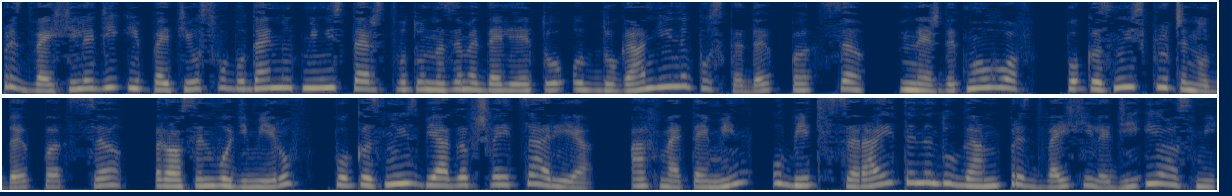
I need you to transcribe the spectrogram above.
през 2005 освободен от Министерството на земеделието от Доган и напуска ДПС, Неждет Молов, по-късно изключен от ДПС, Росен Владимиров, по-късно избяга в Швейцария. Ахмет Емин, убит в сараите на Доган през 2008.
